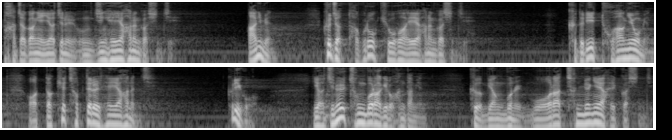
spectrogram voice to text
파저강의 여진을 응징해야 하는 것인지 아니면 그저 덕으로 교화해야 하는 것인지 그들이 투항해 오면 어떻게 접대를 해야 하는지 그리고 여진을 정벌하기로 한다면 그 명분을 무엇라 천명해야 할 것인지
